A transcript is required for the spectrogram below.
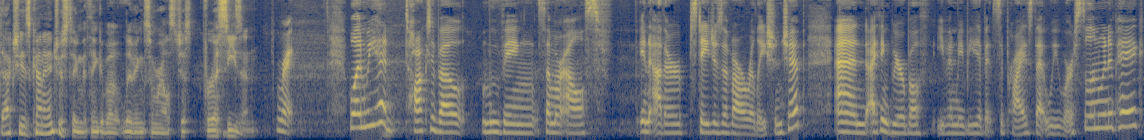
actually, it's kind of interesting to think about living somewhere else just for a season. Right. Well, and we had talked about moving somewhere else in other stages of our relationship. And I think we were both even maybe a bit surprised that we were still in Winnipeg.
